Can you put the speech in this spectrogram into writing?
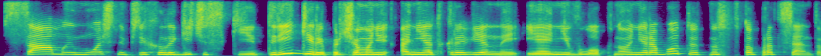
самые мощные психологические триггеры, причем они, они откровенные и они в лоб, но они работают на 100%.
